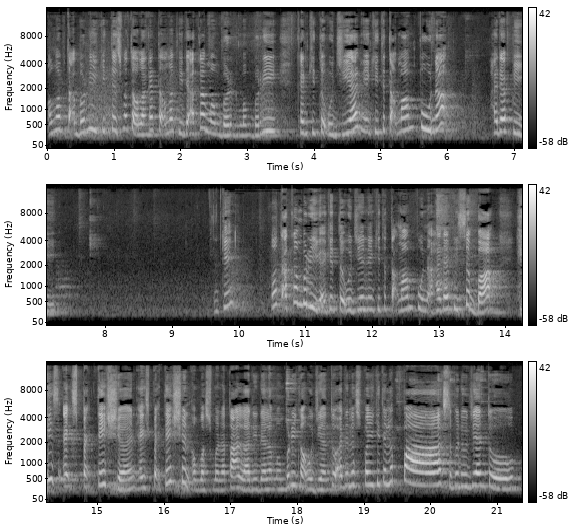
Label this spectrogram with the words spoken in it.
Allah tak beri kita sebab tu Allah kata Allah tidak akan memberikan kita ujian yang kita tak mampu nak hadapi. Okay? Allah tak akan beri kat kita ujian yang kita tak mampu nak hadapi sebab his expectation, expectation Allah Subhanahu taala di dalam memberikan ujian tu adalah supaya kita lepas daripada ujian tu.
